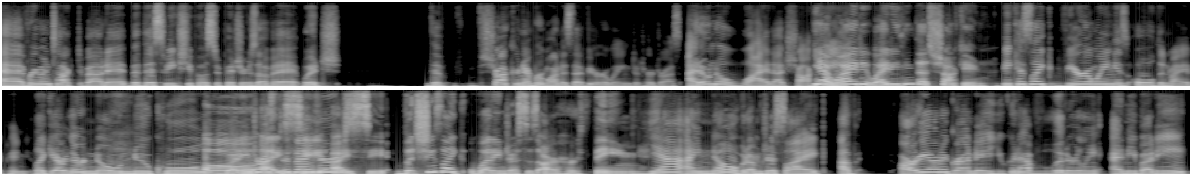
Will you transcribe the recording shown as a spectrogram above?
Everyone talked about it, but this week she posted pictures of it, which the shocker number one is that Vera Wang did her dress. I don't know why that shocked yeah, why do why do you think that's shocking? Because like Vera Wang is old in my opinion. Like, are there no new cool wedding dress Oh, I designers? see. I see. But she's like, wedding dresses are her thing. Yeah, I know, but I'm just like of Ariana Grande, you could have literally anybody,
